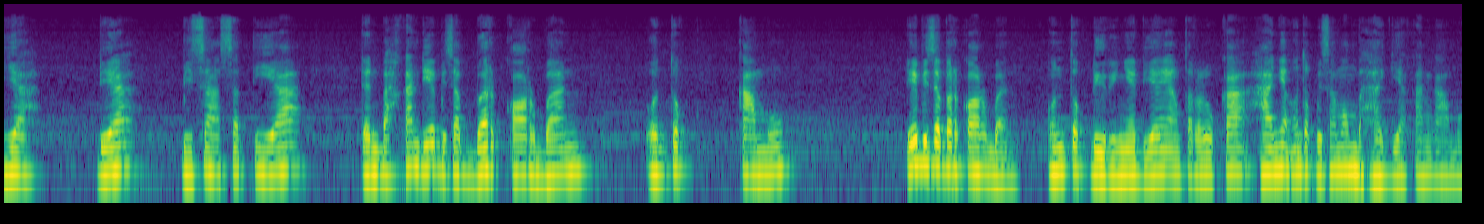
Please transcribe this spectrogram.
ya, dia bisa setia dan bahkan dia bisa berkorban untuk kamu. Dia bisa berkorban untuk dirinya dia yang terluka hanya untuk bisa membahagiakan kamu.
